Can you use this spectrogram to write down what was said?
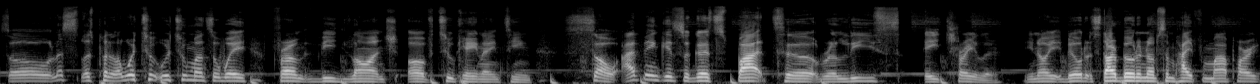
So let's let's put it. We're two we're two months away from the launch of 2K19. So I think it's a good spot to release a trailer. You know, build start building up some hype from my park.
